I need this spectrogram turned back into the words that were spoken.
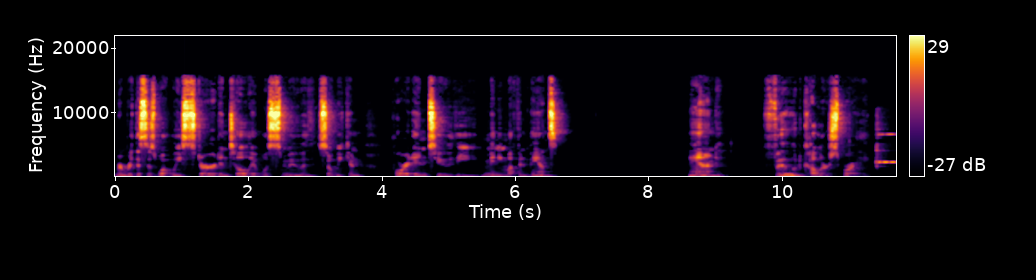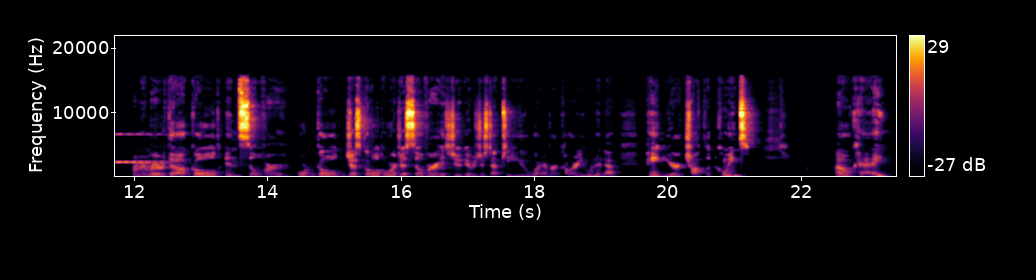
Remember, this is what we stirred until it was smooth so we can pour it into the mini muffin pans. And food color spray. Remember the gold and silver or gold, just gold or just silver. It's just, it was just up to you, whatever color you wanted to paint your chocolate coins. Okay.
